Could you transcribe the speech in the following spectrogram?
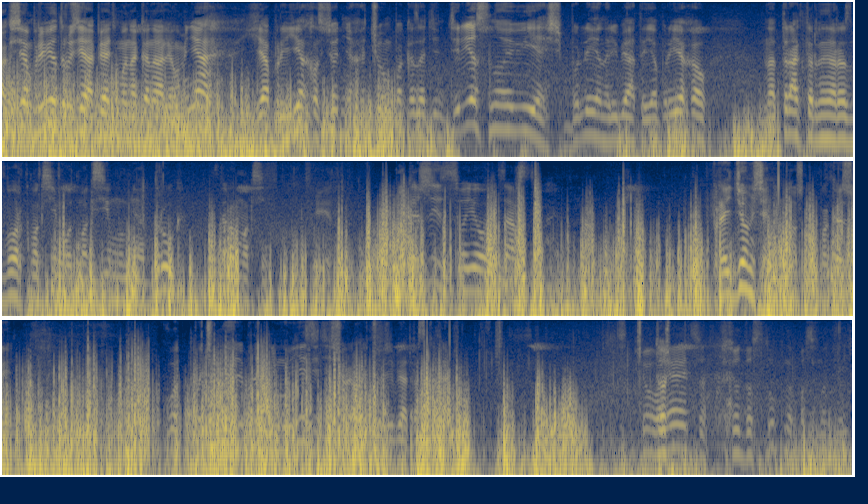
Так, всем привет, друзья! Опять мы на канале у меня. Я приехал, сегодня хочу вам показать интересную вещь. Блин, ребята, я приехал на тракторный разбор к Максиму. Вот Максим у меня друг. Здорово, Максим. Привет. Покажи свое царство. Пройдемся немножко, покажи. Вот почему я люблю к нему ездить, еще я хочу, ребят, рассказать. Все То, что- валяется, все доступно, посмотреть.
